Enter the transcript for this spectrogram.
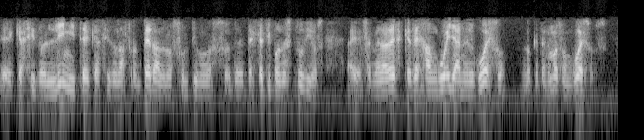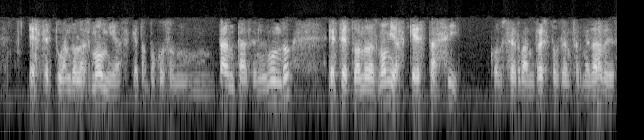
eh, que ha sido el límite, que ha sido la frontera de los últimos, de, este tipo de estudios, enfermedades que dejan huella en el hueso, lo que tenemos son huesos, exceptuando las momias, que tampoco son tantas en el mundo, exceptuando las momias, que estas sí conservan restos de enfermedades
